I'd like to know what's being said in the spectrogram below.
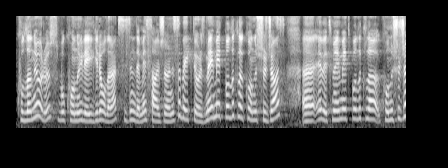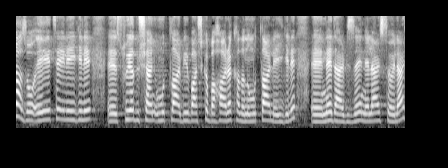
kullanıyoruz. Bu konuyla ilgili olarak sizin de mesajlarınızı bekliyoruz. Mehmet Balık'la konuşacağız. Ee, evet Mehmet Balık'la konuşacağız. O EYT ile ilgili e, suya düşen umutlar bir başka bahara kalan umutlarla ilgili e, ne der bize neler söyler.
